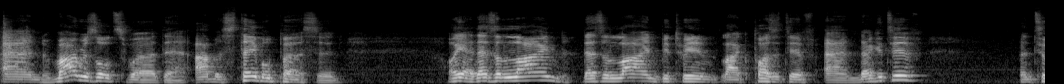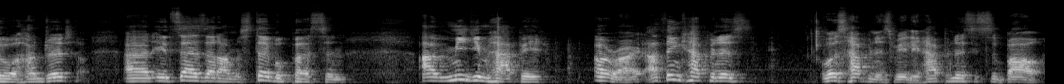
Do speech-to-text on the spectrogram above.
And my results were that I'm a stable person. Oh yeah, there's a line. There's a line between like positive and negative until 100 and it says that I'm a stable person. I'm medium happy. Alright I think happiness what's happiness really? Happiness is about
